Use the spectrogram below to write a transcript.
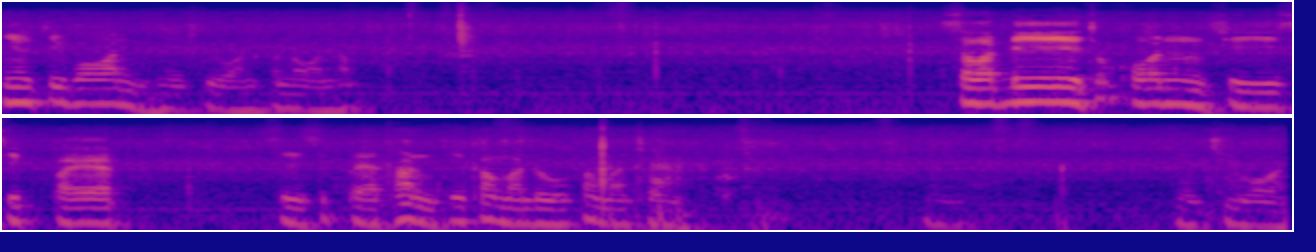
เฮียจีวรเฮียจีวรเขานอนครับ สวัสดีทุกคนสี่สิบแปดสี่สิบแปดท่านที่เข้ามาดูเข้ามาชมอืมเฮียจีวร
